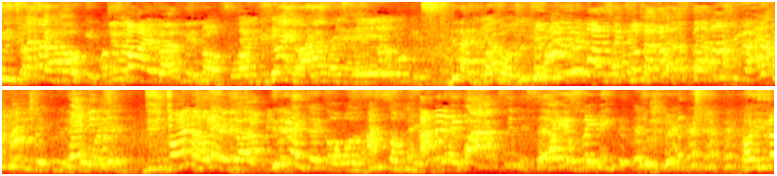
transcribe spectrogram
when just I go, okay. It's not embarrassing enough. Like, It's not embarrassing. Ah, okay. Be like the person was looking. Why are you sitting on that? I don't understand. Did you- Did you, did you, did you in enjoy? happiness. Did you enjoy it or was this something? How many people are asking me? Are you screaming? Or you No,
